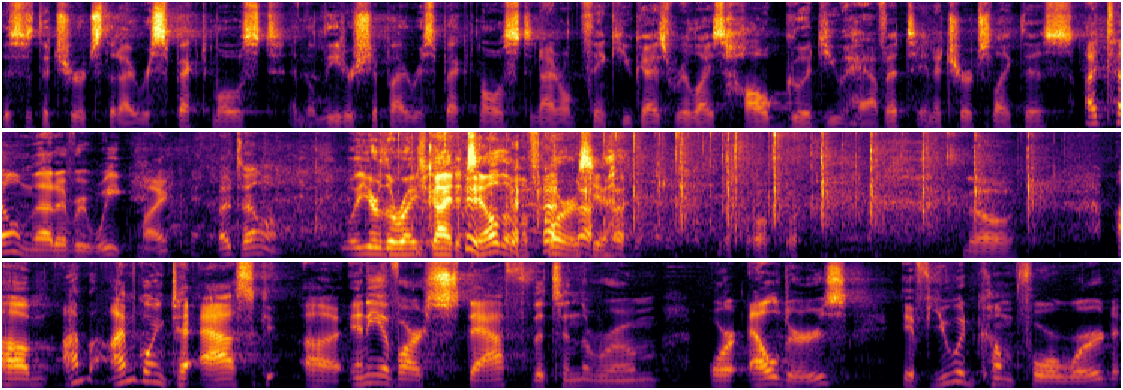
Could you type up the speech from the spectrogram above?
This is the church that I respect most and the leadership I respect most. And I don't think you guys realize how good you have it in a church like this. I tell them that every week, Mike. I tell them. Well, you're the right guy to tell them, of course, yeah. no. Um, I'm, I'm going to ask uh, any of our staff that's in the room or elders if you would come forward,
